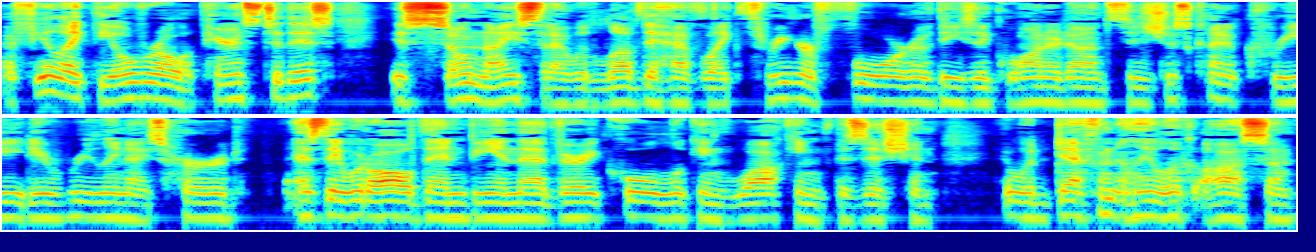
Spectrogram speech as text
I feel like the overall appearance to this is so nice that I would love to have like three or four of these iguanodons to just kind of create a really nice herd as they would all then be in that very cool looking walking position. It would definitely look awesome.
